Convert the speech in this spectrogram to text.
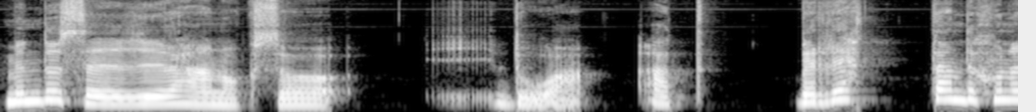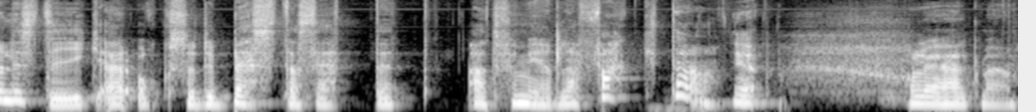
Men då säger han också då att berättande journalistik är också det bästa sättet att förmedla fakta. Ja, håller jag helt med om.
